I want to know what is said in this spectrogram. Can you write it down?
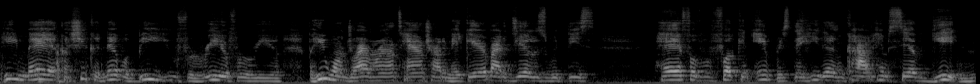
He mad because she could never be you for real, for real. But he want to drive around town trying to make everybody jealous with this half of a fucking empress that he doesn't caught himself getting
